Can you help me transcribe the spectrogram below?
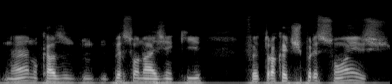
né? no caso do, do personagem aqui foi troca de expressões,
